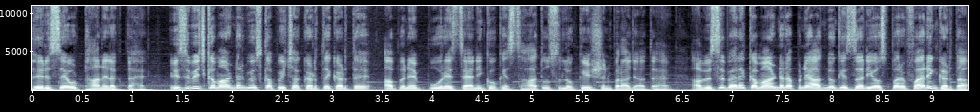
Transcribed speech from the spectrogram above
फिर से उठाने लगता है। इसी बीच कमांडर भी उसका पीछा करते करते अपने पूरे सैनिकों के साथ उस लोकेशन पर आ जाता है। अब इससे पहले कमांडर अपने आदमियों के ज़रिए उस पर फायरिंग करता।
